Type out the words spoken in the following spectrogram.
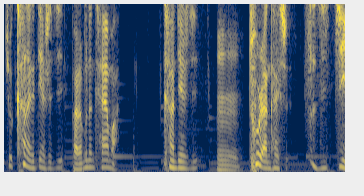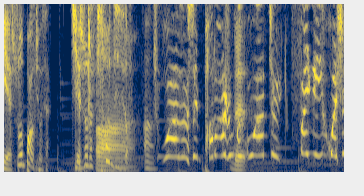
就看了个电视机，本来不能开嘛，看电视机，嗯，突然开始自己解说棒球赛，解说的超级激动。啊哇，这谁跑到二十五码，哇，就翻越一个怪兽，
